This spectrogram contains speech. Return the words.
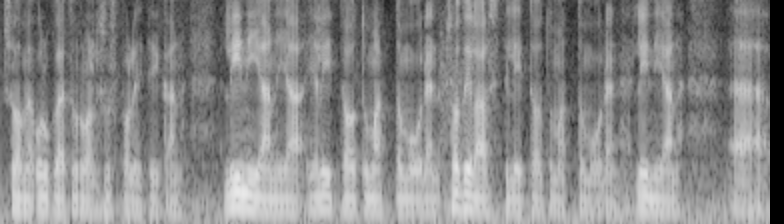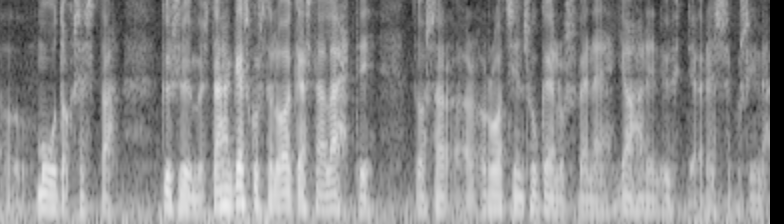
Suomen ulko- ja turvallisuuspolitiikan linjan ja, ja liittoutumattomuuden, sotilaallisesti liittoutumattomuuden linjan ää, muutoksesta kysymys. Tähän keskustelu oikeastaan lähti tuossa Ruotsin sukellusvene Jahdin yhteydessä, kun siinä,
